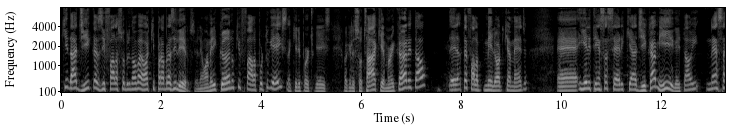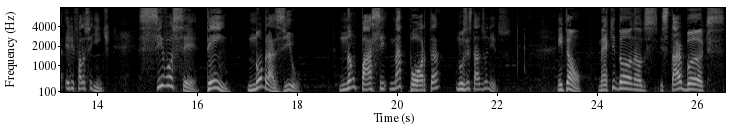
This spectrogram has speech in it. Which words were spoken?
que dá dicas e fala sobre Nova York para brasileiros. Ele é um americano que fala português, aquele português com aquele sotaque americano e tal. Ele até fala melhor do que a média. É, e ele tem essa série que é a Dica Amiga e tal. E nessa ele fala o seguinte: se você tem no Brasil, não passe na porta nos Estados Unidos. Então, McDonald's, Starbucks,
